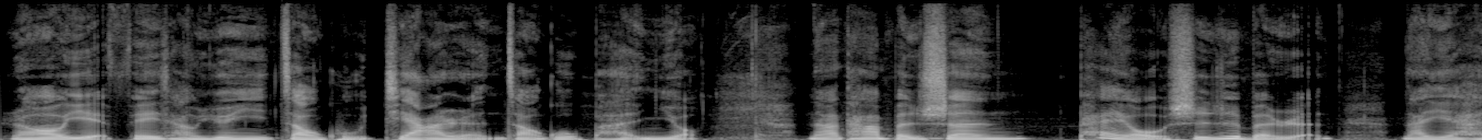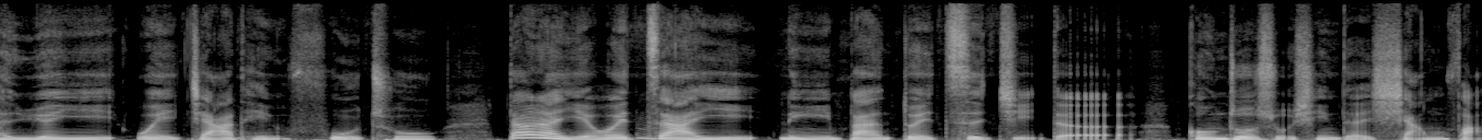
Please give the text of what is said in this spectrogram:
然后也非常愿意照顾家人、照顾朋友。那他本身配偶是日本人，那也很愿意为家庭付出。当然也会在意另一半对自己的工作属性的想法，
